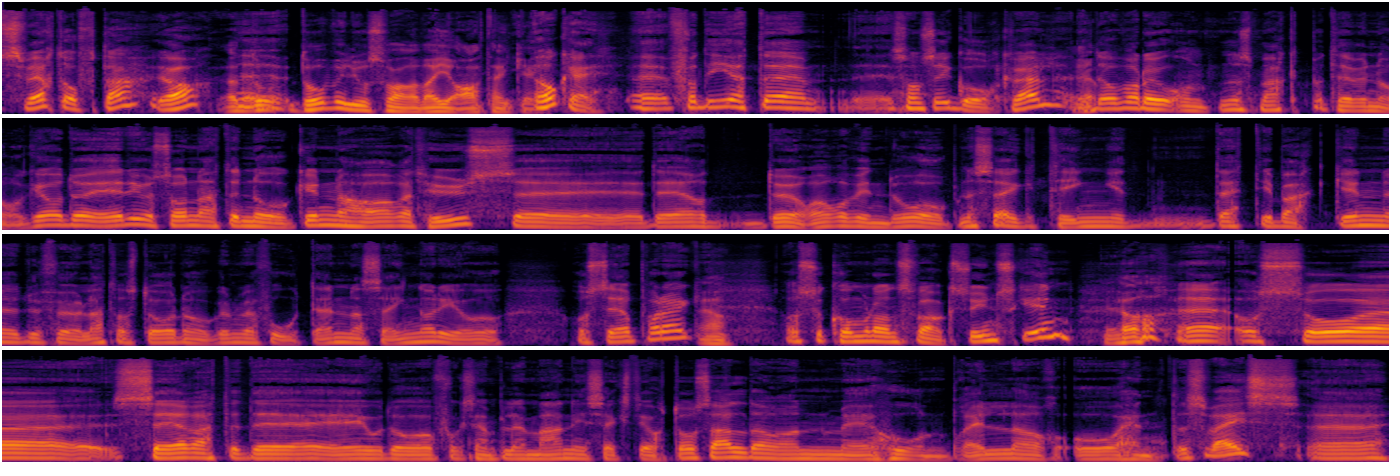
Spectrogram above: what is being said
svært ofte, ja. Ja, da, da vil jo svaret være ja, tenker jeg. Ok, eh, fordi at eh, sånn som i går kveld, Ja. da var det jo Åndenes makt på TV Norge, og da er det jo sånn at noen har et hus eh, der dører og vinduer åpner seg, ting detter i bakken, du føler at det står noen ved fotenden av senga di og, og ser på deg, Ja. og så kommer det en svaksynsk inn, Ja. eh, og så eh, ser at det er jo da eksempel en mann i 68-årsalderen med hornbriller og hentesveis, sveis.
